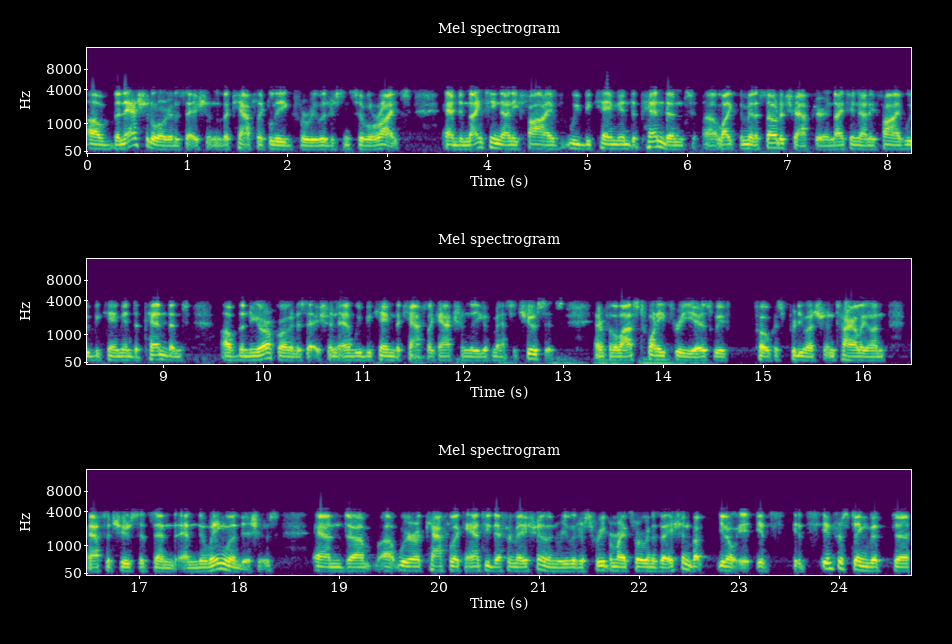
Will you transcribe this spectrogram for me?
of the national organization, the Catholic League for Religious and Civil Rights. And in 1995, we became independent, uh, like the Minnesota chapter. In 1995, we became independent of the New York organization, and we became the Catholic Action League of Massachusetts. And for the last 23 years, we've focused pretty much entirely on Massachusetts and, and New England issues. And um, uh, we're a Catholic anti-defamation and religious freedom rights organization. But you know, it, it's it's interesting that uh,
